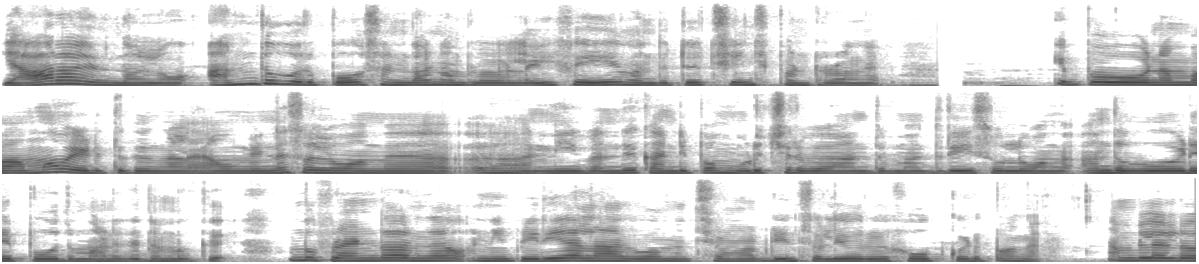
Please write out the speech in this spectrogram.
யாராக இருந்தாலும் அந்த ஒரு பர்சன் தான் நம்மளோட லைஃபையே வந்துட்டு சேஞ்ச் பண்ணுறாங்க இப்போது நம்ம அம்மாவை எடுத்துக்கோங்களேன். அவங்க என்ன சொல்லுவாங்க? நீ வந்து கண்டிப்பாக முடிச்சிருவ. அந்த மாதிரி சொல்லுவாங்க. அந்த வேர்டே போதுமானது நமக்கு. நம்ம ஃப்ரெண்டாக இருந்தால் நீ பெரிய ஆளாகுவ மச்சான். அப்படின்னு சொல்லி ஒரு ஹோப் கொடுப்பாங்க. நம்மளோட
